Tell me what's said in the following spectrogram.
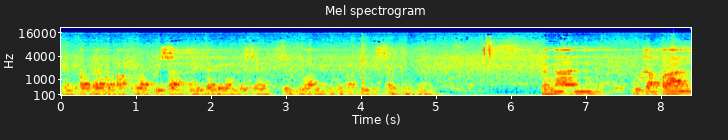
dan kepada Bapak Kepala Desa Ali dari Saya Jumlah yang dihormati beserta ibunya. Dengan ucapan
